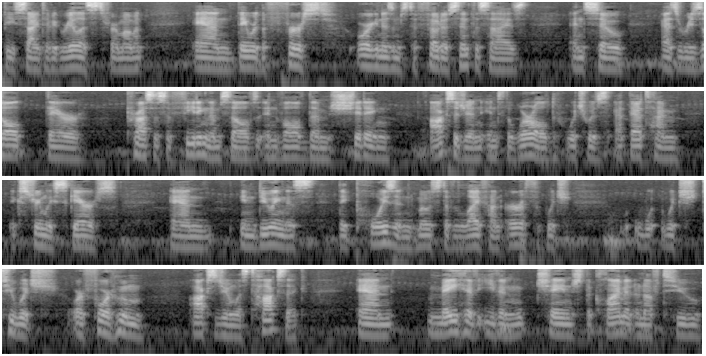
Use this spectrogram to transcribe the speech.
be scientific realists for a moment, and they were the first organisms to photosynthesize, and so as a result, their process of feeding themselves involved them shitting oxygen into the world, which was at that time extremely scarce. And in doing this, they poisoned most of the life on Earth, which, which to which or for whom oxygen was toxic, and may have even changed the climate enough to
